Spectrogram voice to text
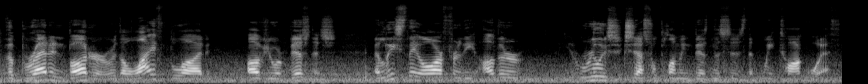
the bread and butter or the lifeblood of your business. At least they are for the other really successful plumbing businesses that we talk with.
